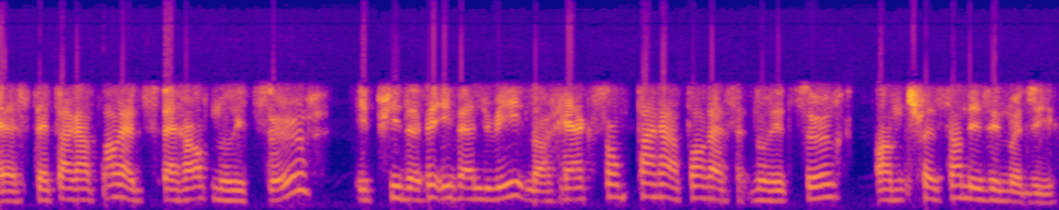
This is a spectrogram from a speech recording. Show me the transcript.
euh, c'était par rapport à différentes nourritures, et puis il devait évaluer leur réaction par rapport à cette nourriture en choisissant des emojis.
